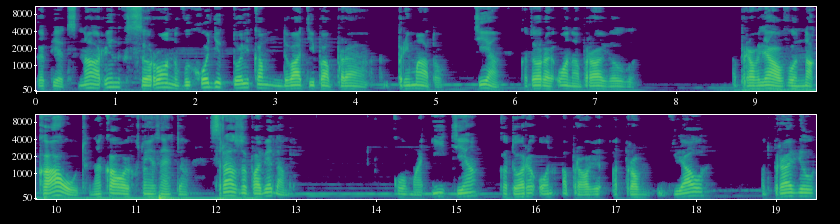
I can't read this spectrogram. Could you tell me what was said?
капец. На рынок сырон выходит только два типа про приматов. Те которые он отправил отправлял в нокаут. Нокаут кто не знает то сразу победа. Кома. И те которые он отправил отправлял отправил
